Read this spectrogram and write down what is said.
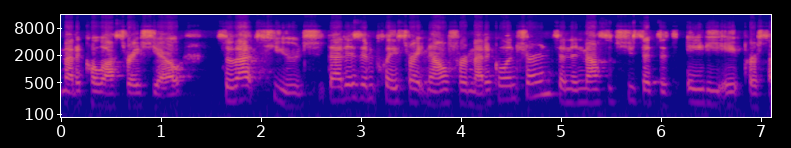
medical loss ratio. So that's huge. That is in place right now for medical insurance, and in Massachusetts, it's 88%.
